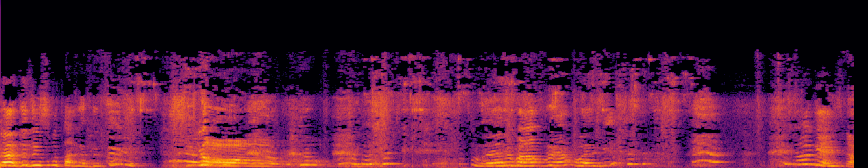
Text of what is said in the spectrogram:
दादा तो इसको ताकत देते अरे बाप रे मर गया हो गया इसका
